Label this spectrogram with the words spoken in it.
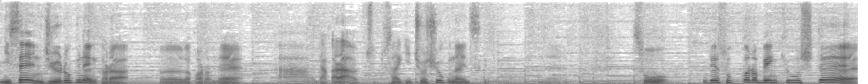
2016年から、うん、だからね。あだからちょっと最近調子良くないんですけどね。ねそう。でそこから勉強して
